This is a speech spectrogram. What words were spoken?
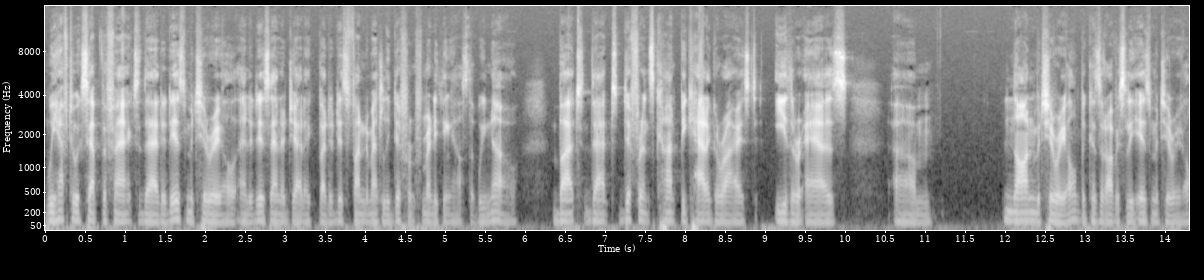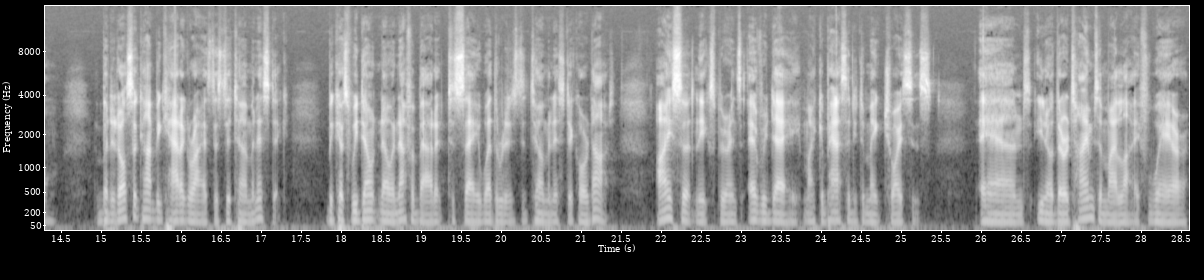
We have to accept the fact that it is material and it is energetic, but it is fundamentally different from anything else that we know. But that difference can't be categorized either as um, non material, because it obviously is material, but it also can't be categorized as deterministic, because we don't know enough about it to say whether it is deterministic or not. I certainly experience every day my capacity to make choices. And, you know, there are times in my life where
